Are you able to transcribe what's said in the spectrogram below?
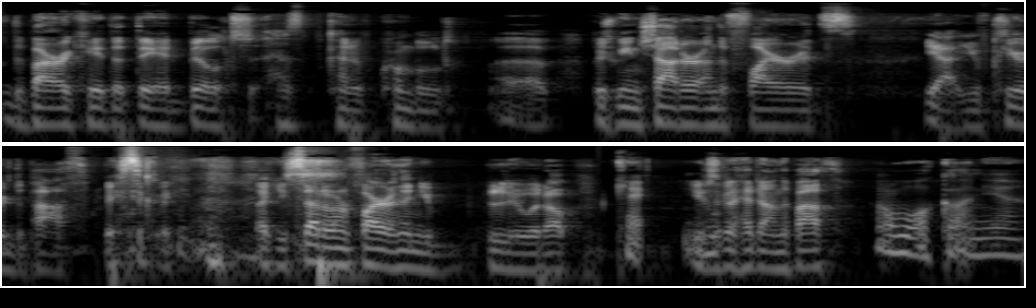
The barricade that they had built has kind of crumbled uh, between Shatter and the fire. It's yeah, you've cleared the path basically. like you set it on fire and then you blew it up. Okay, You're just gonna head down the path. I'll walk on. Yeah.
